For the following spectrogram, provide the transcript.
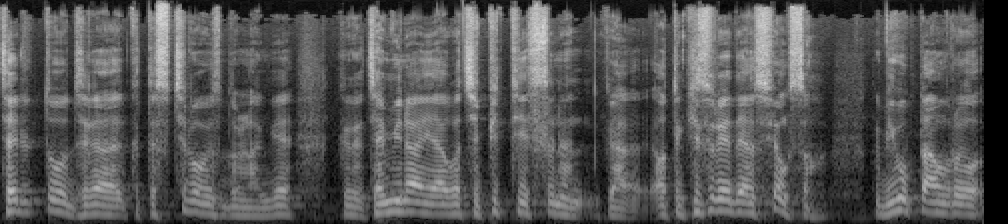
제일 또 제가 그때 수치를 보면서 놀란 게 그 제미나이하고 GPT 쓰는 그러니까 어떤 기술에 대한 수용성 그 미국 다음으로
